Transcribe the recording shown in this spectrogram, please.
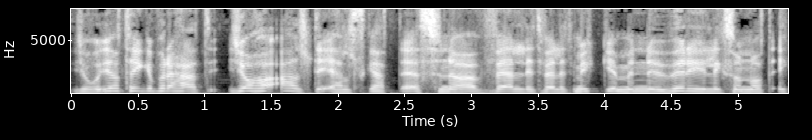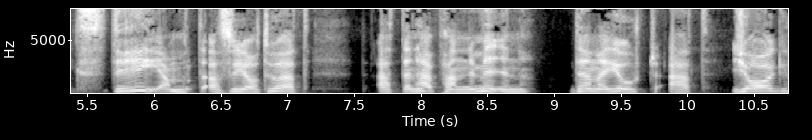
Jo, jag tänker på det här att jag har alltid älskat eh, snö väldigt, väldigt mycket, men nu är det ju liksom något extremt. Alltså jag tror att, att den här pandemin, den har gjort att jag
